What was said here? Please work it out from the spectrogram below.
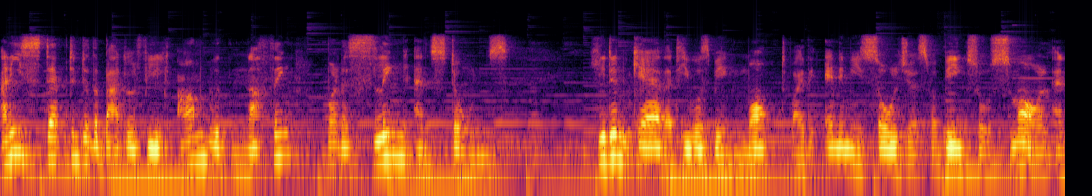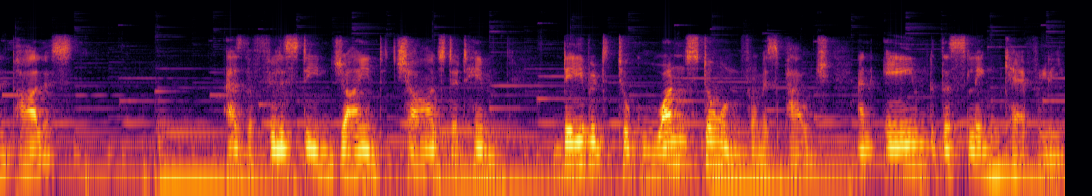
and he stepped into the battlefield armed with nothing but a sling and stones. He didn't care that he was being mocked by the enemy soldiers for being so small and powerless. As the Philistine giant charged at him, David took one stone from his pouch and aimed the sling carefully.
